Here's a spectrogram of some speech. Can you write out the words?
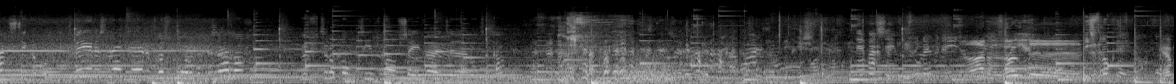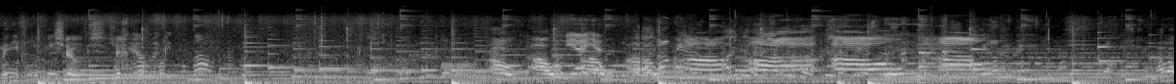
hartstikke. Het weer is lekker, het was morgen gezellig. We vertrokken om tien voor half zeven uit uh, Rotterdam. nee, maar even, ik voel. Ja, dat is ook... Eh, die is er ook. Ja, maar die voel ik niet zo. Dus zeg ja, maar die auw, Au, au, au, au, au, au, au. Hallo,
